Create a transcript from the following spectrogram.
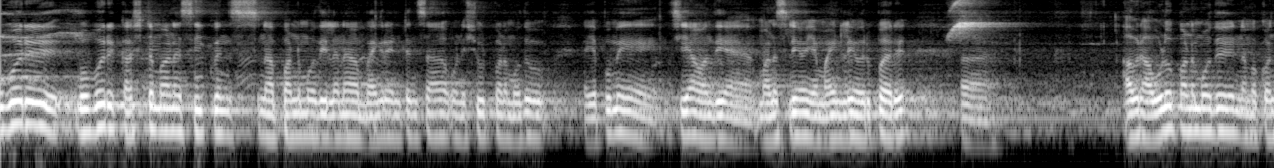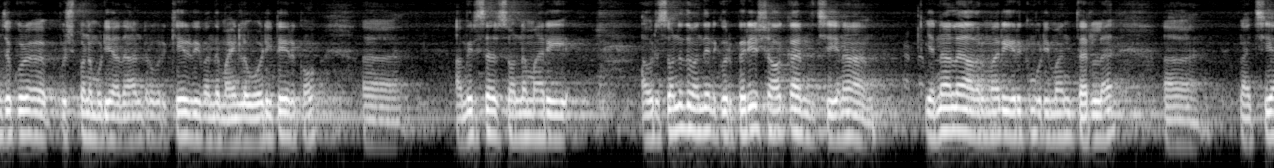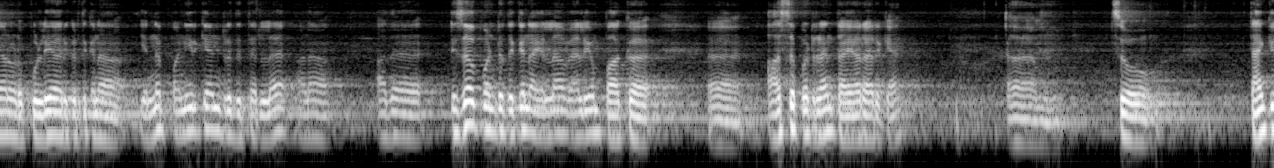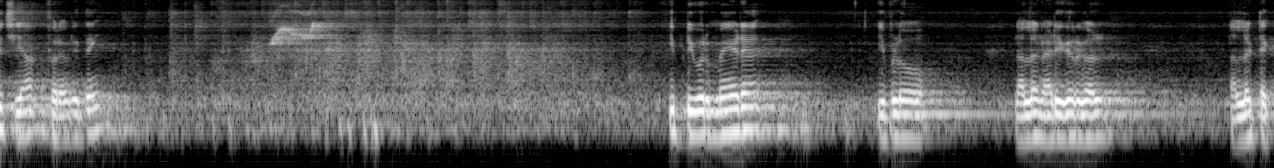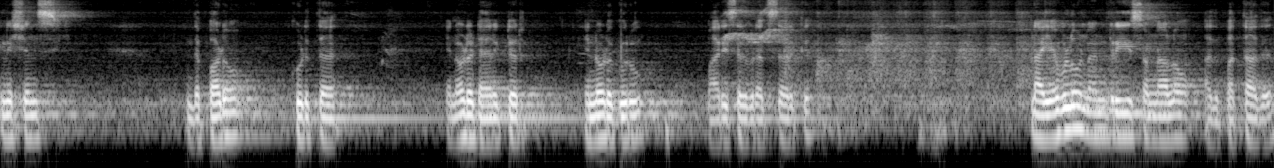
ஒவ்வொரு ஒவ்வொரு கஷ்டமான சீக்வென்ஸ் நான் பண்ணும்போது இல்லைன்னா பயங்கர இன்டென்ஸாக ஒன்று ஷூட் பண்ணும்போது எப்பவுமே சியா வந்து என் மனசுலேயும் என் மைண்ட்லேயும் இருப்பார். அவர் அவ்வளோ பண்ணும்போது நம்ம கொஞ்சம் கூட புஷ் பண்ண முடியாதான்ற ஒரு கேள்வி வந்து மைண்டில் ஓடிட்டே இருக்கும். அமீர் சார் சொன்ன மாதிரி அவர் சொன்னது வந்து எனக்கு ஒரு பெரிய ஷாக்காக இருந்துச்சு. ஏன்னா என்னால் அவர் மாதிரி இருக்க முடியுமான்னு தெரில நான் சியானோட பிள்ளையாக இருக்கிறதுக்கு நான் என்ன பண்ணியிருக்கேன்றது தெரில ஆனால் அதை டிசர்வ் பண்ணுறதுக்கு நான் எல்லா வேலையும் பார்க்க ஆசைப்படுறேன் தயாராக இருக்கேன். So thank you Siya for everything இப்படி ஒரு மேடை இவ்வளோ நல்ல நடிகர்கள் நல்ல டெக்னீஷியன்ஸ் இந்த படம் கொடுத்த என்னோட டைரக்டர் என்னோட குரு மாரி செல்வராஜ் சாருக்கு. நான் எவ்வளோ நன்றி சொன்னாலும் அது பத்தாது.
